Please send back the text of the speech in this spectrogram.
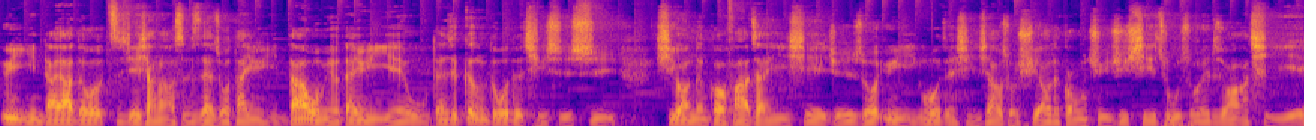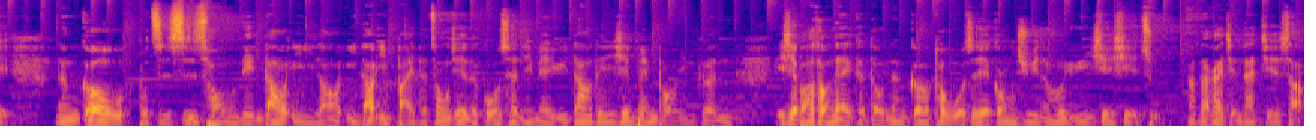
运营大家都直接想到是不是在做代运营？当然我们有代运营业务，但是更多的其实是希望能够发展一些就是说运营或者行销所需要的工具，去协助所谓的中小企业。能够不只是从零到一，然后一到一百的中间的过程里面遇到的一些 pain point 跟一些 bottleneck 都能够透过这些工具，能够予以一些协助。啊，大概简单介绍。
